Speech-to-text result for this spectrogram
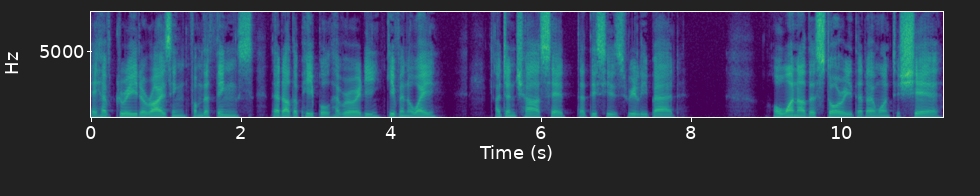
They have greed arising from the things that other people have already given away. Ajahn Chah said that this is really bad. Or one other story that I want to share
